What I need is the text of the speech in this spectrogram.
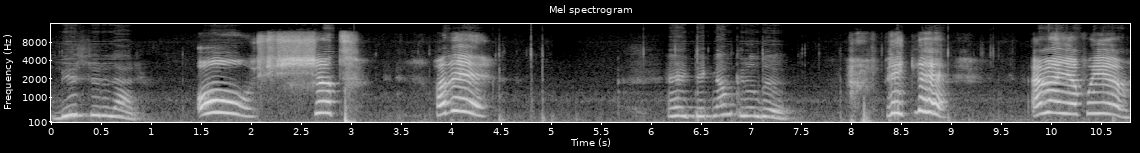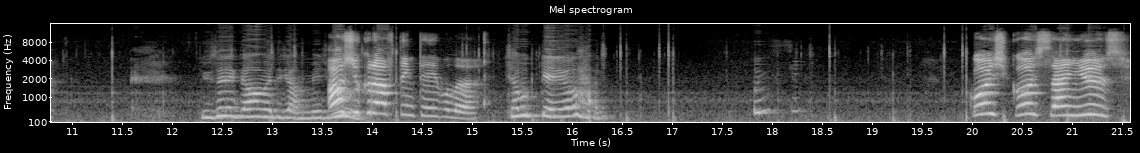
Bir sürüler. Oh shit. Hadi Hey teknem kırıldı. bekle. Hemen yapayım. Yüzerek devam edeceğim mecbur. Al şu crafting table'ı. Çabuk geliyorlar. Koş koş sen yüz.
